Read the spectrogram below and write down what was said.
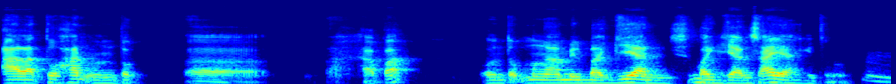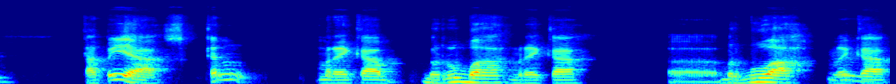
alat Tuhan untuk eh, apa untuk mengambil bagian bagian saya gitu Hmm. tapi ya kan mereka berubah mereka eh, berbuah mereka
